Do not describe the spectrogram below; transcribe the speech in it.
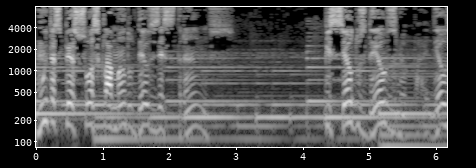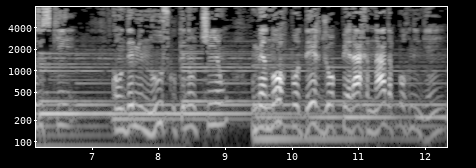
muitas pessoas clamando deuses estranhos, pseudos deuses, meu Pai, deuses que com D minúsculo, que não tinham o menor poder de operar nada por ninguém.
